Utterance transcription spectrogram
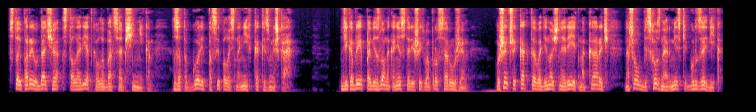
С той поры удача стала редко улыбаться общинникам, зато горе посыпалось на них, как из мешка. В декабре повезло наконец-то решить вопрос с оружием. Ушедший как-то в одиночный рейд Макарыч нашел бесхозный армейский грузовик,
